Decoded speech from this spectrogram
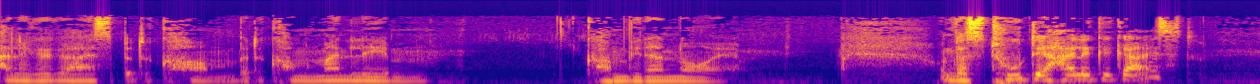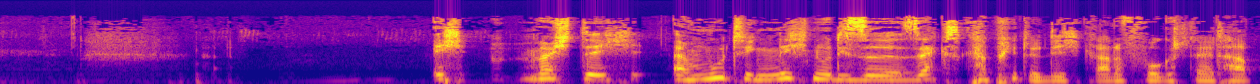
Heiliger Geist, bitte komm, bitte komm in mein Leben. Komm wieder neu. Und was tut der Heilige Geist? ich möchte dich ermutigen, nicht nur diese sechs Kapitel, die ich gerade vorgestellt habe,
